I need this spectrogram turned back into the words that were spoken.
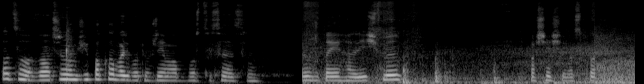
To co, zaczynam się pakować, bo to już nie ma po prostu sensu. Już dojechaliśmy. Właśnie się rozkłada.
